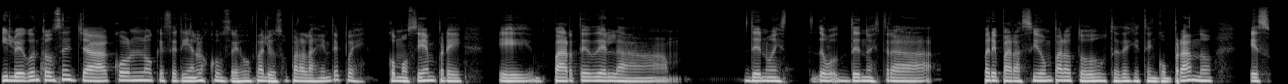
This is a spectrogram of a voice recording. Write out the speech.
Y luego entonces ya con lo que serían los consejos valiosos para la gente, pues como siempre, eh, parte de la de, de nuestra preparación para todos ustedes que estén comprando es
